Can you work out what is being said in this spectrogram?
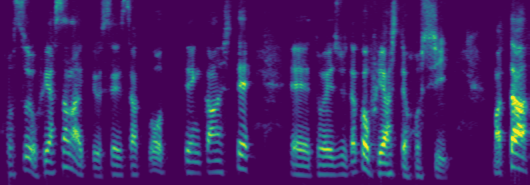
個数を増やさないという政策を転換して、都営住宅を増やしてほしい。また、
